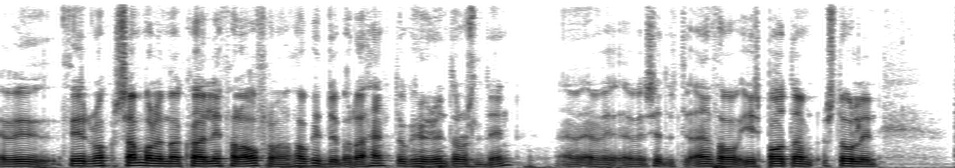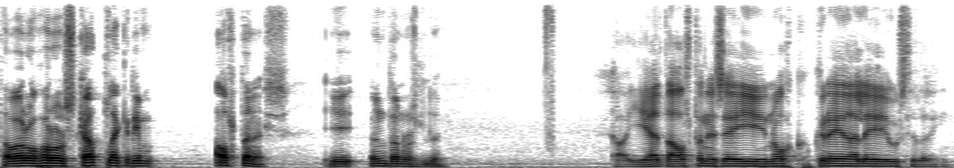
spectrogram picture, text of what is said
ef við, þið eru nokkuð sammálið með hvaða lið fara áfram þá getur við bara að henda okkur hér undanúslitin ef, ef, við- ef við setjum ennþá í spátam stólin þá erum við að horfa á Skallagrím Áltanes í undanúslitu Já, ég held að Altanis eigi nokkuð greiða leið í úrslitaleikin.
